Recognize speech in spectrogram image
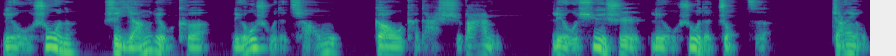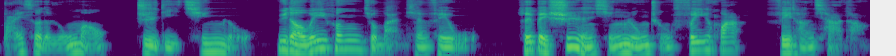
柳树呢是杨柳科柳属的乔木，高可达十八米。柳絮是柳树的种子，长有白色的绒毛，质地轻柔，遇到微风就满天飞舞，所以被诗人形容成飞花，非常恰当。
